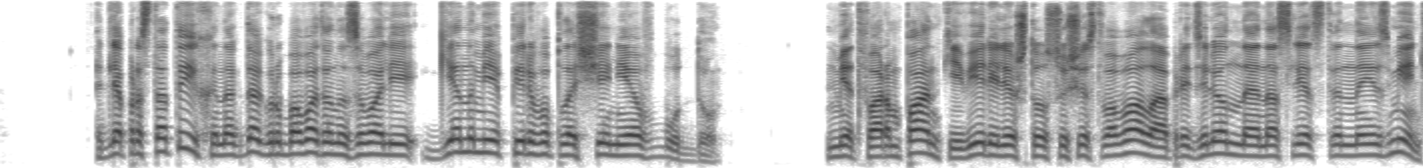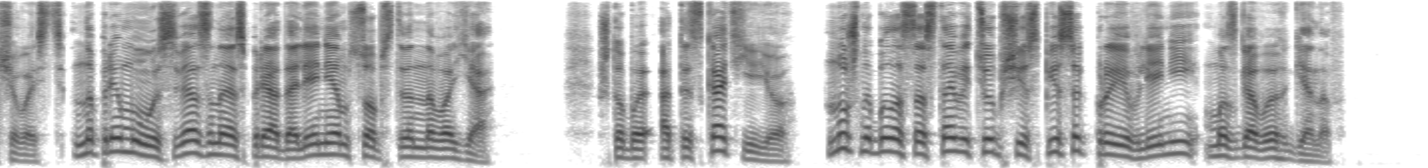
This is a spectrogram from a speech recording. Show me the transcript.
Для простоты их иногда грубовато называли генами перевоплощения в Будду. Медфармпанки верили, что существовала определенная наследственная изменчивость, напрямую связанная с преодолением собственного «я». Чтобы отыскать ее, нужно было составить общий список проявлений мозговых генов.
